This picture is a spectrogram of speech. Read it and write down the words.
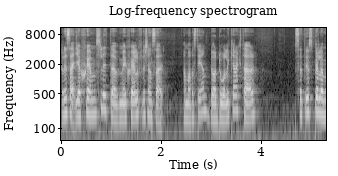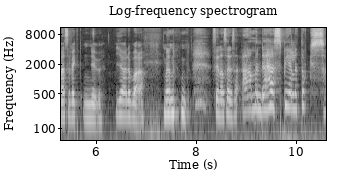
Och det är så här, jag skäms lite över mig själv för det känns så här, Amanda Sten, du har dålig karaktär. Sätt dig och spela Mass Effect nu, gör det bara. Men sedan så är det så här, ah men det här spelet också.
